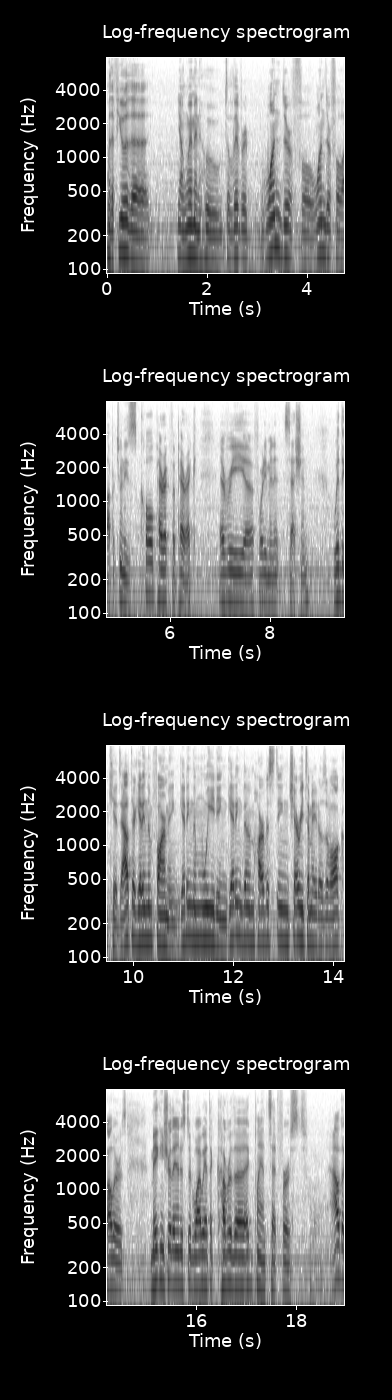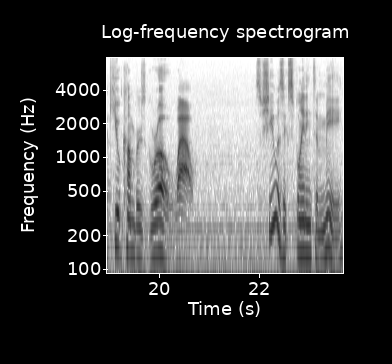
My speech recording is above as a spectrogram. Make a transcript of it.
with a few of the young women who delivered wonderful, wonderful opportunities, kol perik v'perik, every uh, 40 minute session, with the kids out there getting them farming, getting them weeding, getting them harvesting cherry tomatoes of all colors, making sure they understood why we had to cover the eggplants at first, how the cucumbers grow. Wow. So she was explaining to me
